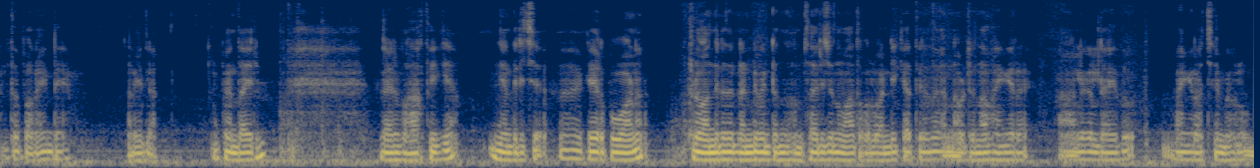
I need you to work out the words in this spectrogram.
എന്താ പറയണ്ടേ? അറിയില്ല. അപ്പോൾ എന്തായാലും എല്ലാവരും പ്രാർത്ഥിക്കുക. ഞാൻ തിരിച്ച് കയറി പോവാണ്. ഇവിടെ വന്നിരുന്ന് രണ്ട് മിനിറ്റ് ഒന്ന് സംസാരിച്ചെന്ന് മാത്രമല്ല വണ്ടിക്കകത്തിരുന്ന് കാരണം അവിടെ ഇരുന്നാൽ ഭയങ്കര ആളുകളുടെ ഇത് ഭയങ്കര ഒച്ചയും ബഹളവും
